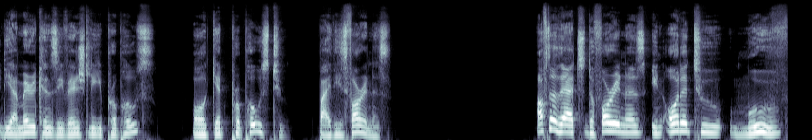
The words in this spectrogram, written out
the Americans eventually propose or get proposed to by these foreigners. After that, the foreigners, in order to move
